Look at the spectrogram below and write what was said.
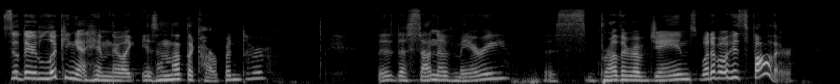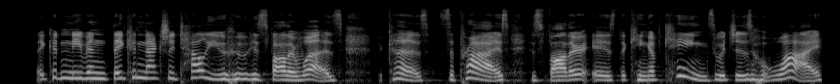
So they're looking at him, they're like, Isn't that the carpenter? The, the son of Mary? this brother of James. What about his father? They couldn't even they couldn't actually tell you who his father was because surprise, his father is the king of kings, which is why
